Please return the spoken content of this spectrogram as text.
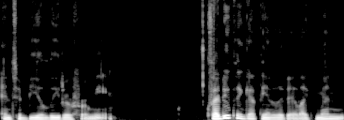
and to be a leader for me. Because I do think at the end of the day, like men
